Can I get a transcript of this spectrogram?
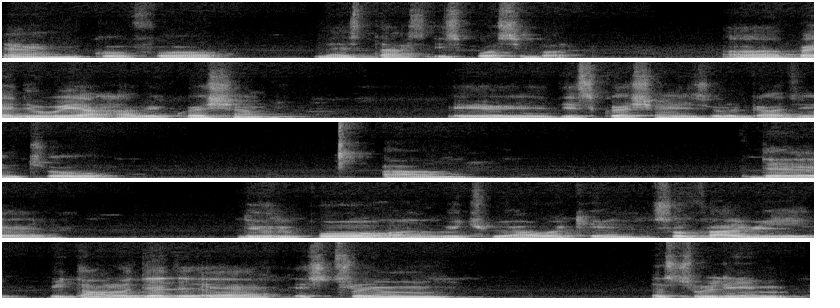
and go for next task is possible. Uh, by the way, I have a question. Uh, this question is regarding to um, the the repo on which we are working. So far, we we downloaded a, a stream a stream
